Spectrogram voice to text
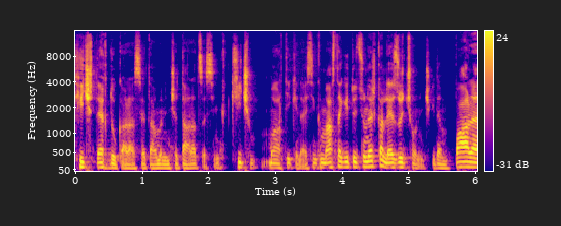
քիչ տեղ դու կարաս այդ ամեն ինչը տարածես, ինքը քիչ մարտիկ են, այսինքն մասնագիտություններ կա լեզու չունի, չգիտեմ, բարը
